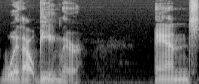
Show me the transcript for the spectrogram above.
without being there. And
